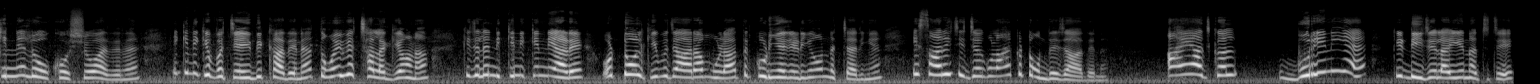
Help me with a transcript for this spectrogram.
ਕਿੰਨੇ ਲੋਕ ਖੁਸ਼ ਹੋ ਆਦੇ ਨੇ। ਨਿੱਕੇ ਨਿੱਕੇ ਬੱਚੇ ਹੀ ਦਿਖਾ ਦੇਣਾ ਤੁਹਾਨੂੰ ਵੀ ਅੱਛਾ ਲੱਗਿਆ ਹੋਣਾ ਕਿ ਜਿਹੜੇ ਨਿੱਕੇ ਨਿੱਕੇ ਨਿਆਣੇ, ਉਹ ਢੋਲਕੀ ਵਜਾ ਰਾ ਮੁੜਾ ਤੇ ਕੁੜੀਆਂ ਜਿਹੜੀਆਂ ਉਹ ਨੱਚਾ ਰਹੀਆਂ। ਇਹ ਸਾਰੀ ਚੀਜ਼ਾਂ ਕੋਲ ਅਸੀਂ ਘਟਾਉਂਦੇ ਜਾ ਦੇ ਨੇ। ਆਏ ਅੱਜ ਕੱਲ ਬੁਰੀ ਨਹੀਂ ਹੈ ਕਿ ਡੀਜੇ ਲਾਈਏ ਨੱਚੇ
